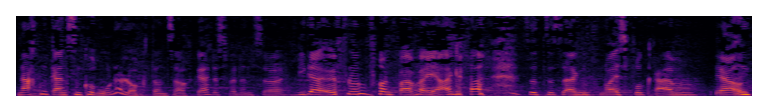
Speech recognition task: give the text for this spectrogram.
Nach den ganzen Corona-Lockdowns auch, gell. Das war dann so Wiedereröffnung von Baba Yaga, sozusagen neues Programm. Ja, und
